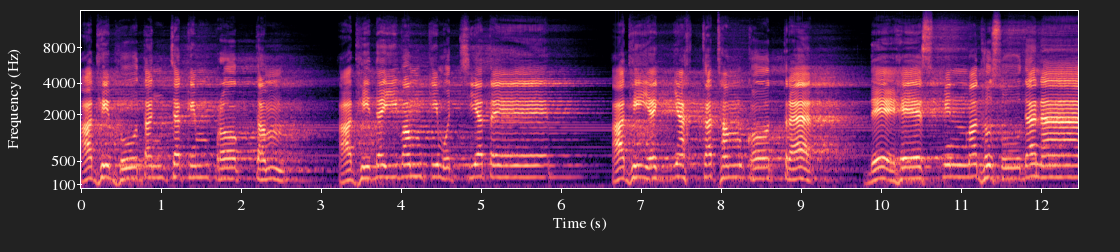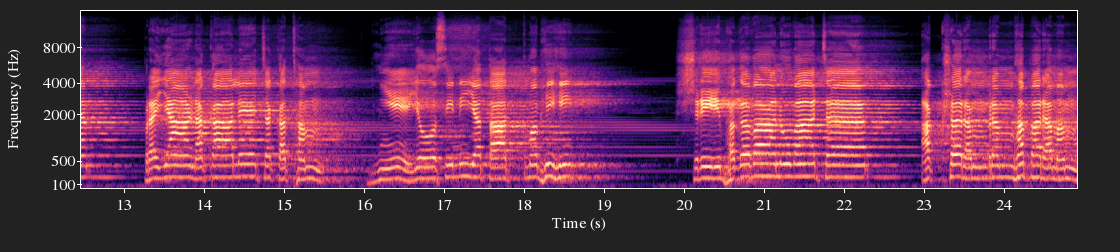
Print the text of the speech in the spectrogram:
अधिभूतञ्च किं प्रोक्तम्? अधिदैवं किमुच्यते अधियज्ञः कथं कोत्र? देहेऽस्मिन्मधुसूदन प्रयाणकाले च कथं? ज्ञेयोऽसि नियतात्मभिः। श्रीभगवानुवाच। अक्षरं ब्रह्म परमं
